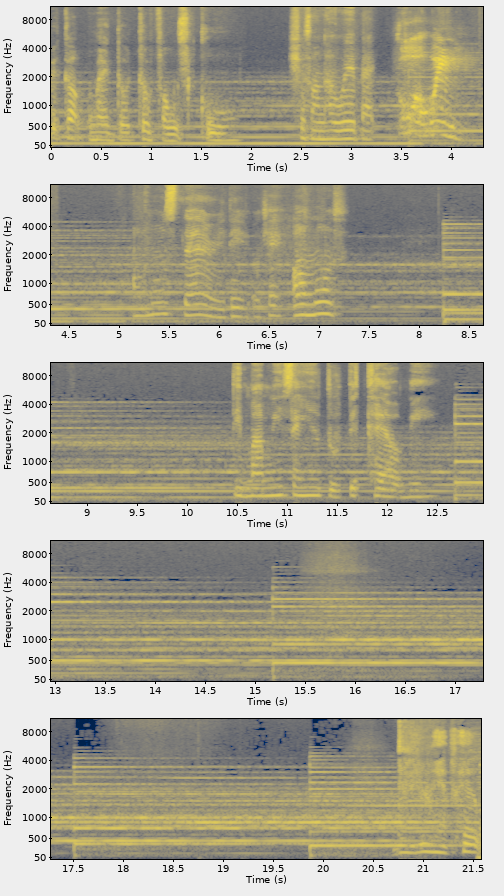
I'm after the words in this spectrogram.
pick up my daughter from school. She's on her way back. Go away! Almost there already, okay? Almost. Did mommy send you to take care of me? Do you have help?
